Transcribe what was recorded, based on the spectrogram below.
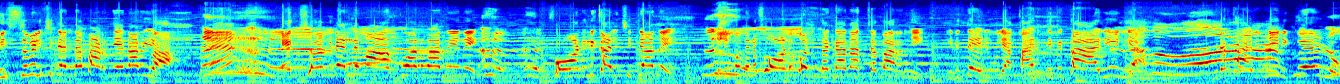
മിസ് വിളിച്ചിട്ട് എന്താ പറഞ്ഞെന്നറിയോ എക്സാമിനല്ല മാർക്ക് കുറവാന്ന് ഫോണിൽ കളിച്ചിട്ടാന്ന്. ഇനി മുതൽ ഫോണ് കൊടുക്കട്ടാന്ന് അച്ഛൻ പറഞ്ഞു. ഇത് തരൂല. കരുതിട്ട് കാര്യമില്ല. ഇവിടെ കരഞ്ഞിരിക്കേ ഉള്ളൂ.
